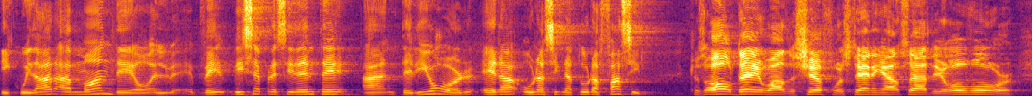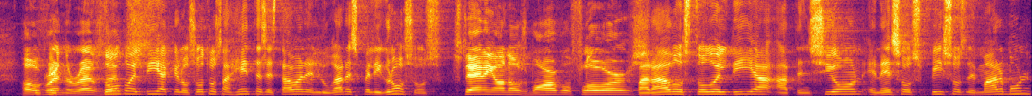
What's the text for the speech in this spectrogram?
Y cuidar a Mondale, el vi- vicepresidente anterior, era una asignatura fácil. Because all day while the shift was standing outside the Oval or over porque in the todo el residence, día que los otros agentes estaban en lugares peligrosos, standing on those marble floors, parados todo el día, atención en esos pisos de mármol,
